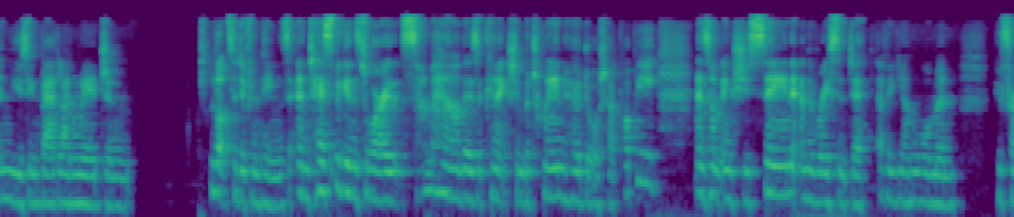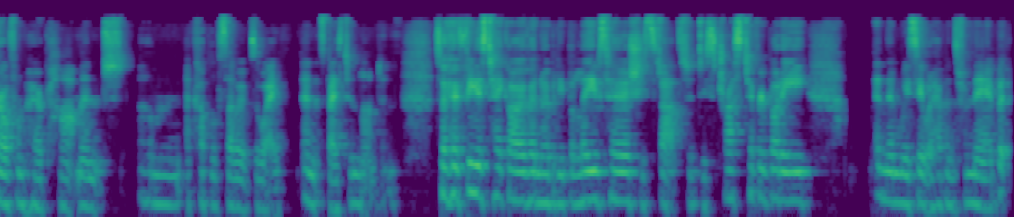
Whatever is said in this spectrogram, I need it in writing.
and using bad language and lots of different things. And Tess begins to worry that somehow there's a connection between her daughter Poppy and something she's seen and the recent death of a young woman who fell from her apartment um, a couple of suburbs away. And it's based in London. So her fears take over. Nobody believes her. She starts to distrust everybody and then we see what happens from there. But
